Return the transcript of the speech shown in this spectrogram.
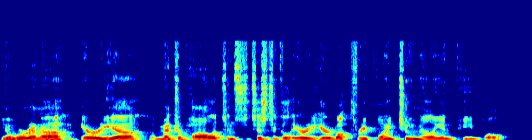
you know we're in a area a metropolitan statistical area here about 3.2 million people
